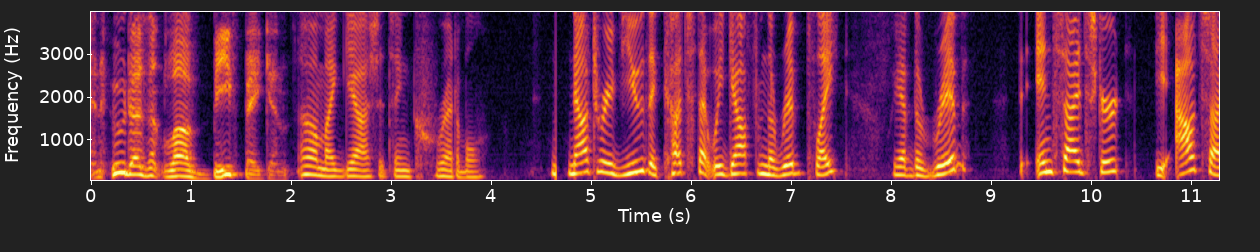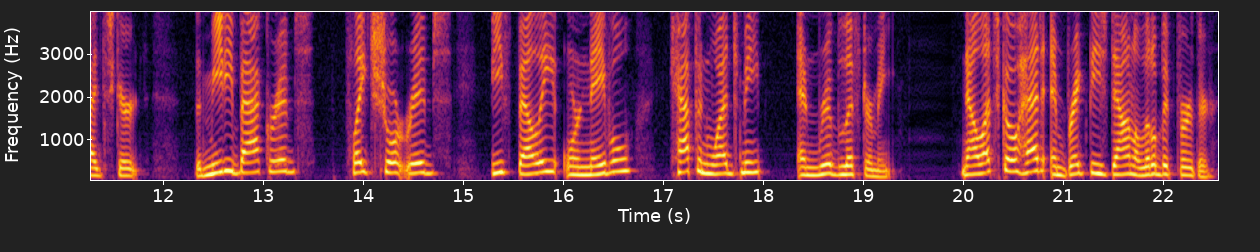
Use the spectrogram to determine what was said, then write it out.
And who doesn't love beef bacon? Oh my gosh, it's incredible. Now to review the cuts that we got from the rib plate, we have the rib, the inside skirt, the outside skirt, the meaty back ribs, plate short ribs, beef belly or navel, cap and wedge meat, and rib lifter meat. Now let's go ahead and break these down a little bit further.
